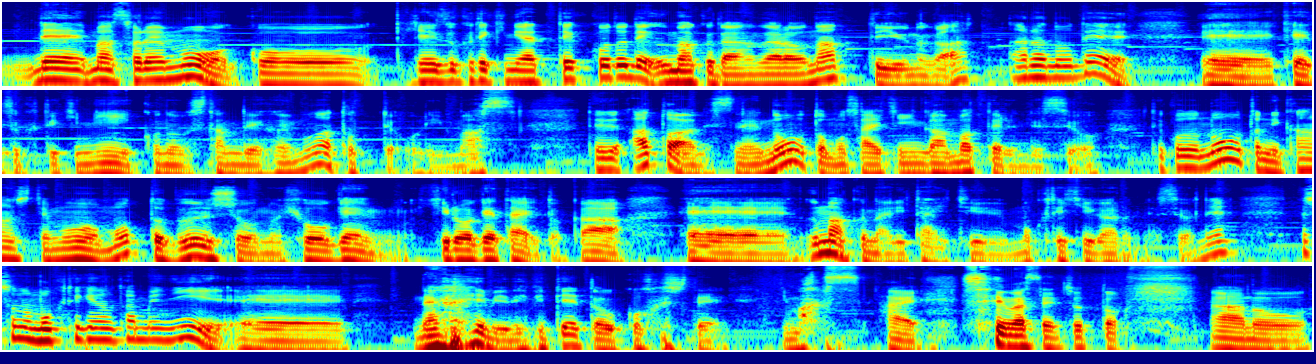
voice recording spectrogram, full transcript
でまあそれもこう継続的にやっていくことでうまくなるんだろうなっていうのがあるので、えー、継続的にこのスタンド FM は撮っております。であとはですねノートも最近頑張ってるんですよ。でこのノートに関してももっと文章の表現を広げたいとか、えー、うまくなりたいという目的があるんですよね。でその目的のために、えー長い目で見て投稿しています。はい。すいません。ちょっと、あの、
